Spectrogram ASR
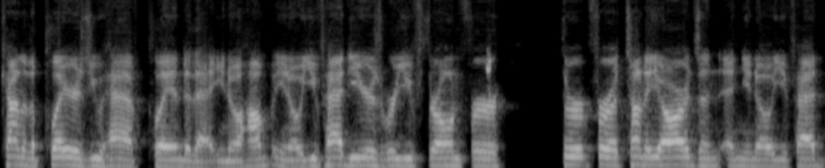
kind of the players you have play into that? You know how you know you've had years where you've thrown for for, for a ton of yards, and and you know you've had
